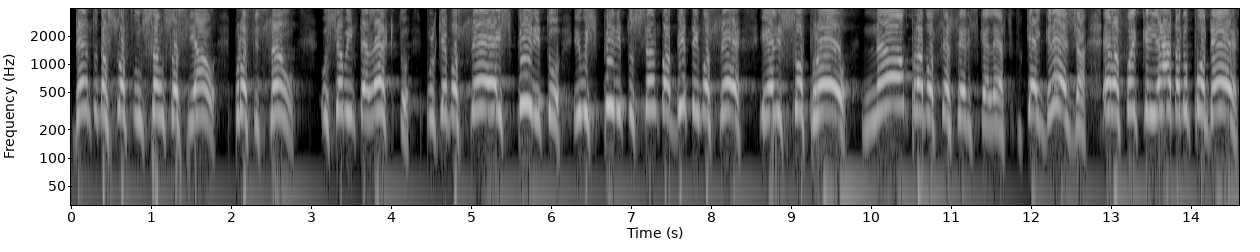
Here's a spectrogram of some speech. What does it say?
dentro da sua função social, profissão, o seu intelecto, porque você é espírito e o Espírito Santo habita em você e ele soprou, não para você ser esqueleto, porque a igreja, ela foi criada no poder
